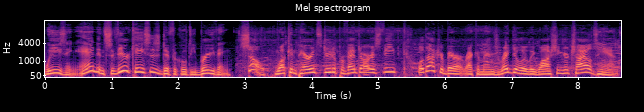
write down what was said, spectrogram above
wheezing, and in severe cases, difficulty breathing. So, what can parents do to prevent RSV? Well, Dr. Barrett recommends regularly washing your child's hands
